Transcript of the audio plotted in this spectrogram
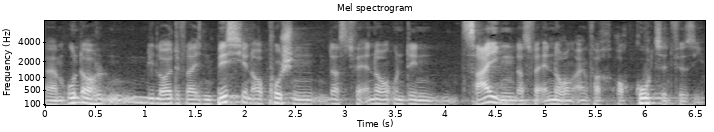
ähm, und auch die Leute vielleicht ein bisschen auch pushen, dass Veränderungen und denen zeigen, dass Veränderungen einfach auch gut sind für sie.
